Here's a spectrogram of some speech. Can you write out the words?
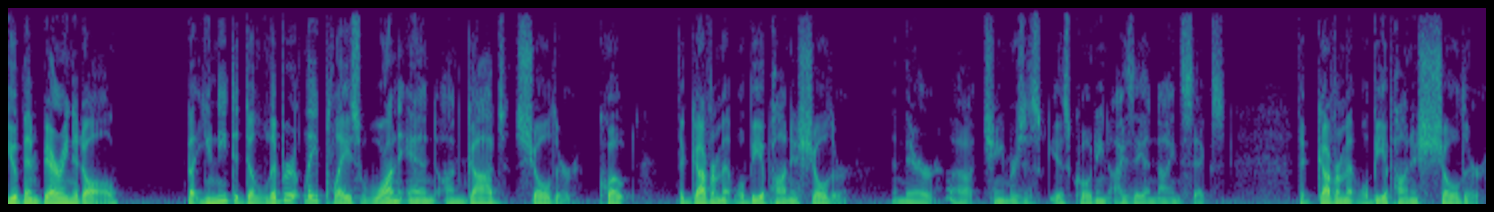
You've been bearing it all, but you need to deliberately place one end on God's shoulder. Quote, the government will be upon his shoulder. And there, uh, Chambers is, is quoting Isaiah 9 6. The government will be upon his shoulder.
